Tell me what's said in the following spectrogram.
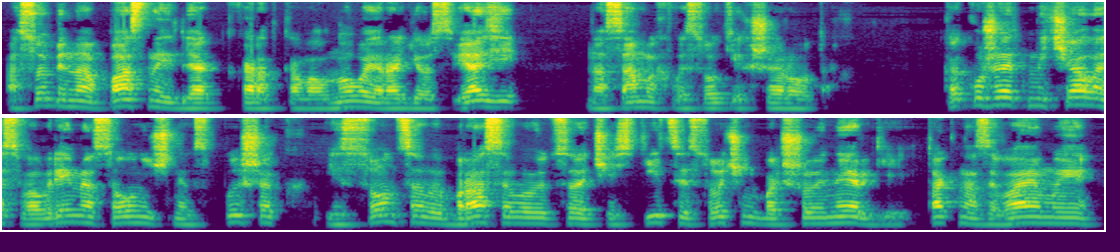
особенно опасный для коротковолновой радиосвязи на самых высоких широтах. Как уже отмечалось, во время солнечных вспышек из Солнца выбрасываются частицы с очень большой энергией, так называемые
